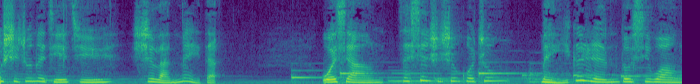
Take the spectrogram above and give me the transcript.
故事中的结局是完美的。我想，在现实生活中，每一个人都希望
